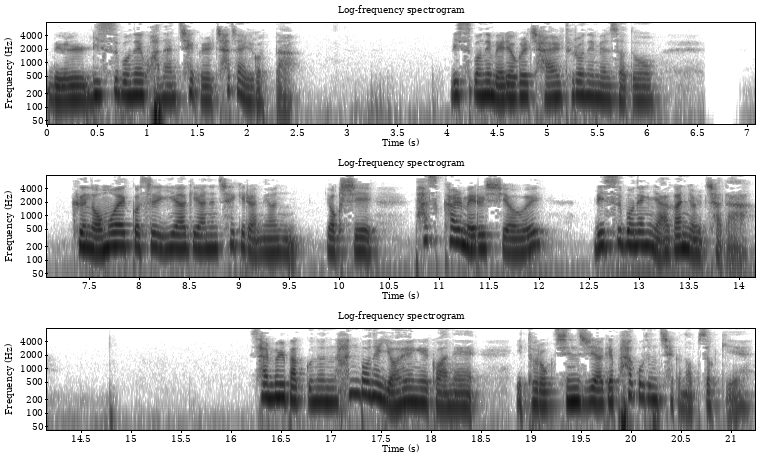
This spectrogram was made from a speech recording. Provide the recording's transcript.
늘 리스본에 관한 책을 찾아 읽었다. 리스본의 매력을 잘 드러내면서도 그 너머의 것을 이야기하는 책이라면 역시 파스칼 메르시어의 리스본행 야간 열차다. 삶을 바꾸는 한 번의 여행에 관해 이토록 진지하게 파고든 책은 없었기에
